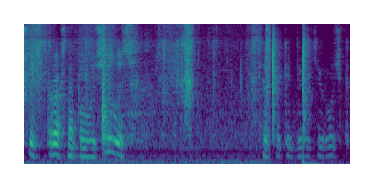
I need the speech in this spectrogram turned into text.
что страшно получилось. Все-таки девятирочка.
